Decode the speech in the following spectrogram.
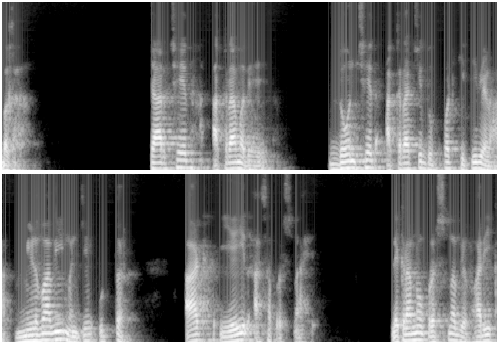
बघा. चार छेद अकरामध्ये दोन छेद अकराची दुप्पट किती वेळा मिळवावी म्हणजे उत्तर? आठ येईल असा प्रश्न आहे. लेकरांनो प्रश्न व्यवहारिक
